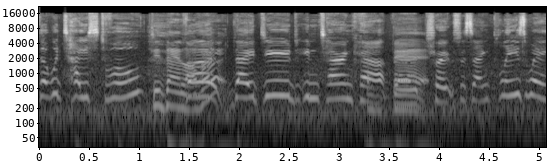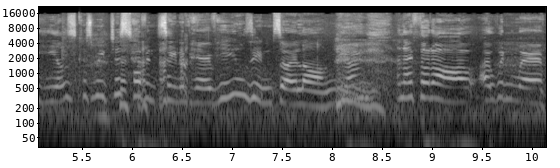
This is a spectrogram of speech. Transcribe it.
that were tasteful. Did they love it? They did. In Tarin the troops were saying, "Please wear heels," because we just haven't seen a pair of heels in so long. You know? and I thought, oh, I wouldn't wear,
